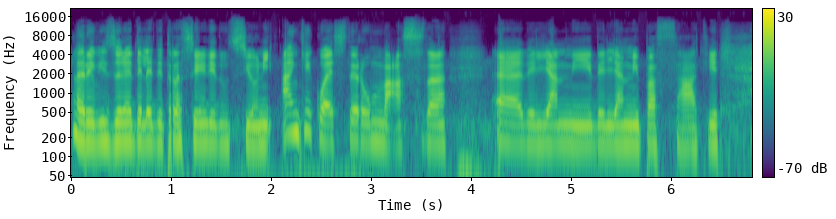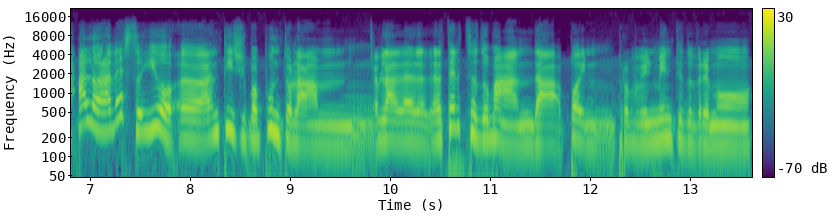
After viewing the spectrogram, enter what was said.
la revisione delle detrazioni e deduzioni. Anche questo era un must eh, degli, anni, degli, anni, passati. Allora, adesso io eh, anticipo appunto la, mm, la, la, la, terza domanda, poi mm, probabilmente dovremo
